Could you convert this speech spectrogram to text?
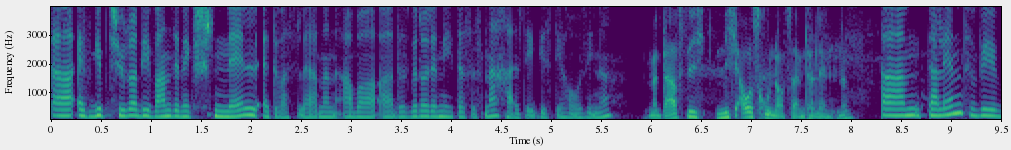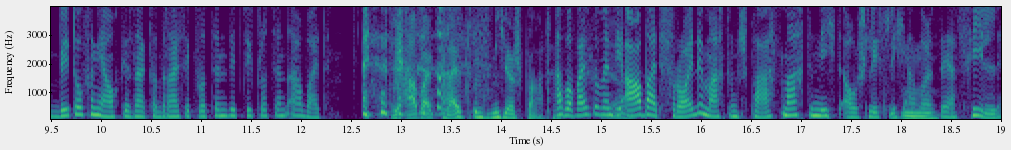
Äh, es gibt Schüler, die wahnsinnig schnell etwas lernen, aber äh, das bedeutet nicht, dass es nachhaltig ist, die Hausi, ne? Man darf sich nicht ausruhen auf seinem Talent, ne? Ähm, Talent, wie Beethoven ja auch gesagt hat, 30 Prozent, 70 Prozent Arbeit. Die Arbeit bleibt uns nicht erspart. Aber weißt du, wenn ja. die Arbeit Freude macht und Spaß macht, nicht ausschließlich, mhm. aber sehr viel,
